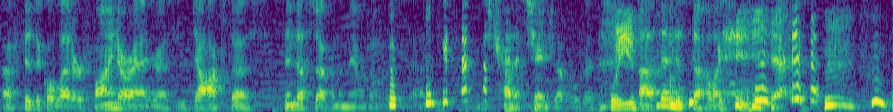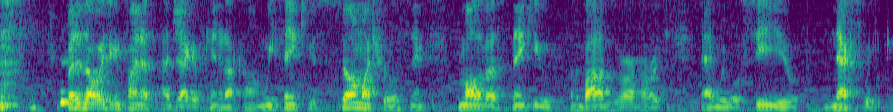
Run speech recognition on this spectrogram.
a physical letter, find our addresses, dox us, send us stuff in the mail. Don't really do that. I'm just, I'm just trying to change it up a little bit. Please. Uh, send us stuff like yeah. but as always, you can find us at jacketscannon.com. We thank you so much for listening. From all of us, thank you from the bottoms of our hearts, and we will see you next week.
